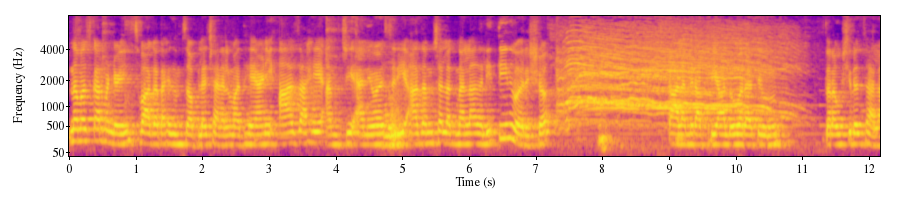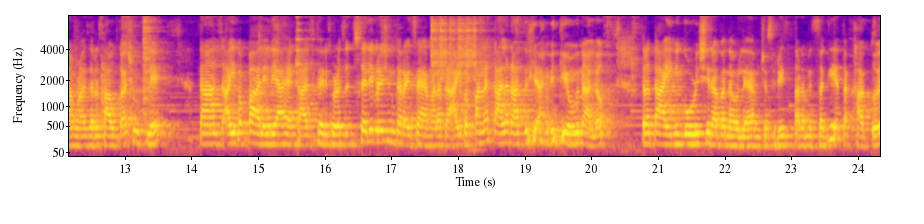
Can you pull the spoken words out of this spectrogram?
नमस्कार मंडळी स्वागत आहे तुमचं आपल्या चॅनलमध्ये आणि आज आहे आमची अॅनिव्हर्सरी आज आमच्या लग्नाला झाली तीन वर्ष. काल आम्ही रात्री आलो घरात येऊन. जरा उशीरच झाला म्हणा जरा सावकाश उठले. तर आज आई पप्पा आलेले आहे का आज घरी थोडंसं सेलिब्रेशन करायचं आहे आम्हाला. तर आई पप्पांना काल रात्री आम्ही घेऊन आलो. तर आता आईने गोड शिरा बनवला आहे आमच्यासाठी. तर आम्ही सगळे आता खातोय.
